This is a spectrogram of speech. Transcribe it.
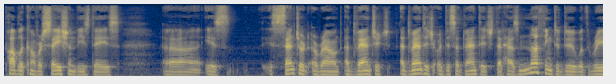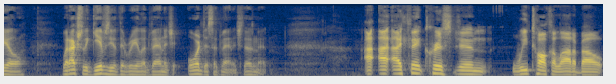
public conversation these days uh, is is centered around advantage advantage or disadvantage that has nothing to do with real what actually gives you the real advantage or disadvantage doesn't it I, I think Christian, we talk a lot about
